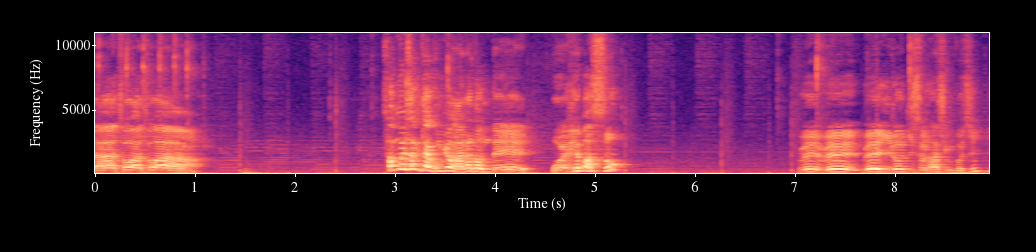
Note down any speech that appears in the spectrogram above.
자, 좋아, 좋아. 선물 상자 공격 안 하던데 뭐야 해봤어? 왜 왜 왜 이런 짓을 하신 거지?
